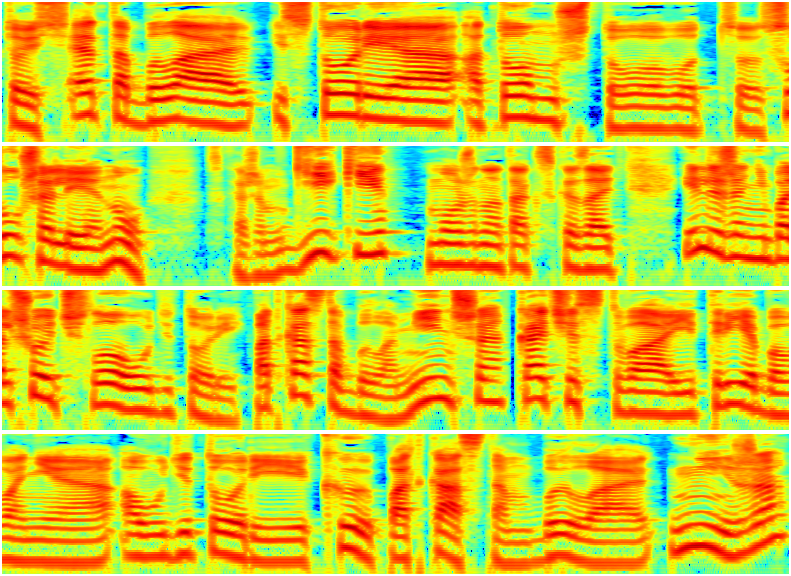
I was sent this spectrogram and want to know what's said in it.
То есть это была история о том, что вот вот э, слушали, ну, скажем, гики, можно так сказать, или же небольшое число аудиторий. Подкастов было меньше, качество и требования аудитории к подкастам было ниже,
